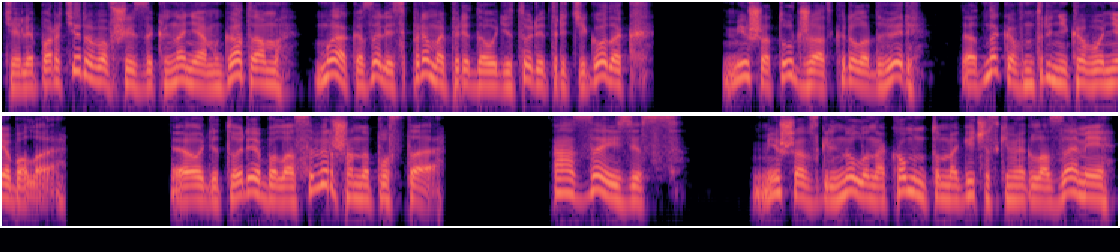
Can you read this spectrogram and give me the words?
Телепортировавшись заклинанием Гатом, мы оказались прямо перед аудиторией третьегодок. Миша тут же открыла дверь, однако внутри никого не было. Аудитория была совершенно пуста. «А Зейзис?» Миша взглянула на комнату магическими глазами.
